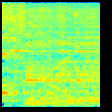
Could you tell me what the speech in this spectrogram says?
Ele...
